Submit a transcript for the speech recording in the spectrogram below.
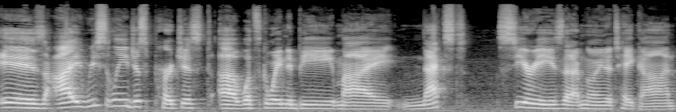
is I recently just purchased uh, what's going to be my next series that I'm going to take on,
